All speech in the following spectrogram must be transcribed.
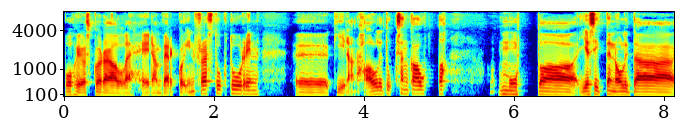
Pohjois-Korealle heidän verkkoinfrastruktuurin Kiinan hallituksen kautta. Mutta, ja sitten oli tämä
